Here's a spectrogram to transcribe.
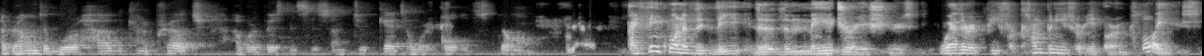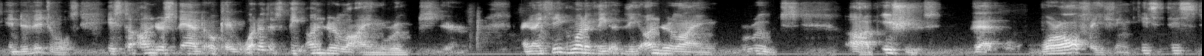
around the world, how we can approach our businesses and to get our goals done. I think one of the, the, the, the, major issues, whether it be for companies or, in, or employees, individuals, is to understand, okay, what are this, the underlying roots here? And I think one of the, the underlying roots uh, issues that we're all facing is this,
